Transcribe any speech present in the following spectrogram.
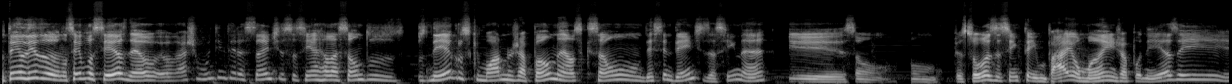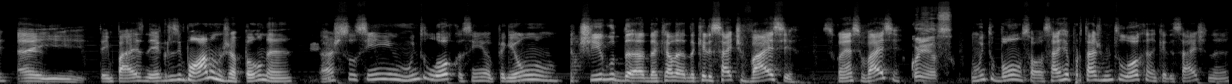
Eu tenho lido, não sei vocês, né? Eu, eu acho muito interessante isso, assim, a relação dos, dos negros que moram no Japão, né? Os que são descendentes, assim, né? E são, são pessoas, assim, que têm pai ou mãe japonesa e, é, e tem pais negros e moram no Japão, né? Eu acho isso, assim, muito louco, assim. Eu peguei um artigo da, daquela, daquele site Vice. Você conhece o Vice? Conheço. muito bom, só sai reportagem muito louca naquele site, né?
